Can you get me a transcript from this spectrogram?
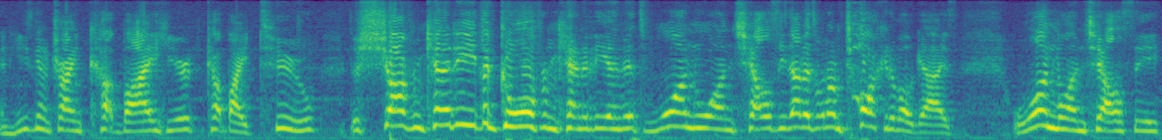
And he's going to try and cut by here. Cut by two. The shot from Kenedy. The goal from Kenedy. And it's 1-1 Chelsea. That is what I'm talking about, guys. 1-1 Chelsea.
